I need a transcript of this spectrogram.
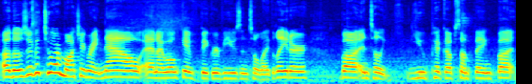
uh, those are the two I'm watching right now, and I won't give big reviews until like later, but until you pick up something. But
